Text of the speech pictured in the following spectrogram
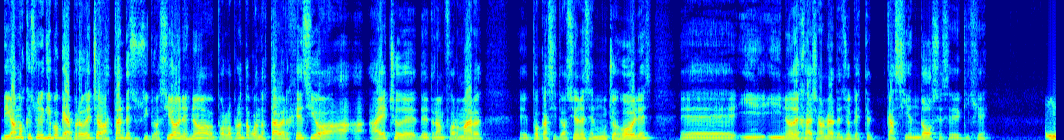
digamos que es un equipo que aprovecha bastante sus situaciones, ¿no? Por lo pronto cuando está Vergesio ha, ha- ha hecho de, de transformar eh, pocas situaciones en muchos goles eh, y, y no deja de llamarme la atención que esté casi en dos ese XG. Y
